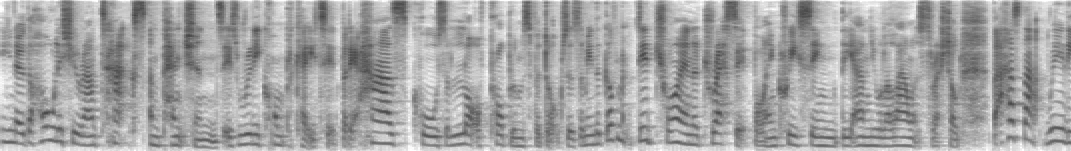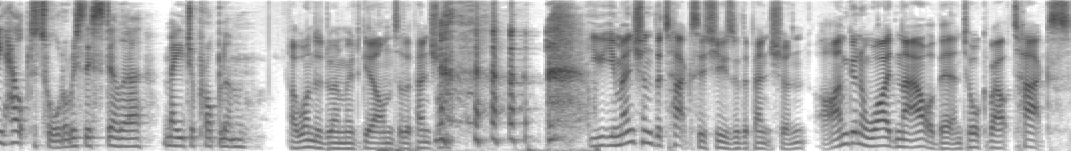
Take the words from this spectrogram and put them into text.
You know, the whole issue around tax and pensions is really complicated, but it has caused a lot of problems for doctors. I mean, the government did try and address it by increasing the annual allowance threshold, but has that really helped at all, or is this still a major problem? I wondered when we'd get on to the pension. you, you mentioned the tax issues with the pension. I'm going to widen that out a bit and talk about tax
